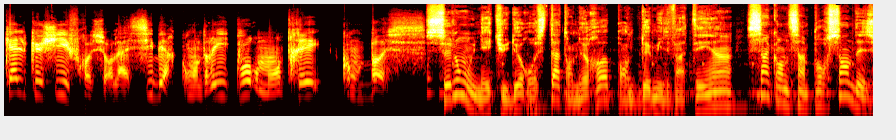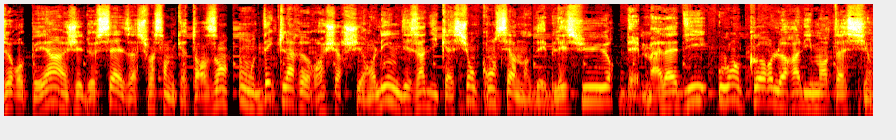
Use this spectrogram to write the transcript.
Quelques chiffres sur la cyberchondrie pour montrer qu'on bosse. Selon une étude Eurostat en Europe en 2021, 55% des Européens âgés de 16 à 74 ans ont déclaré rechercher en ligne des indications concernant des blessures, des maladies ou encore leur alimentation.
